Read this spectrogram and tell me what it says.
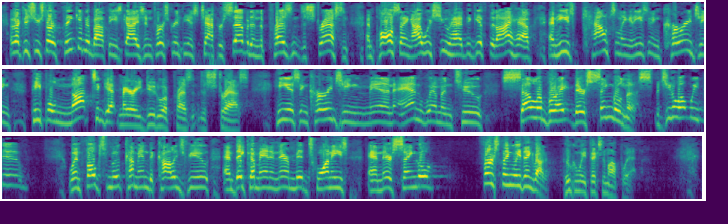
In fact, as you start thinking about these guys in 1 Corinthians chapter 7 and the present distress, and, and Paul saying, I wish you had the gift that I have, and he's counseling and he's encouraging people not to get married due to a present distress. He is encouraging men and women to celebrate their singleness. But you know what we do? When folks move, come into College View and they come in in their mid-twenties and they're single, first thing we think about it, who can we fix them up with?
